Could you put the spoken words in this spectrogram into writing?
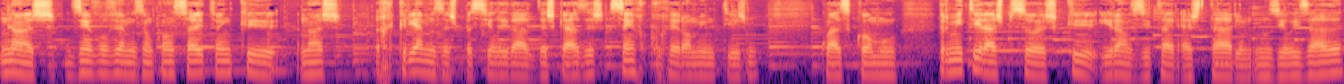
nós desenvolvemos um conceito em que nós recriamos a espacialidade das casas sem recorrer ao mimetismo, quase como permitir às pessoas que irão visitar esta área musealizada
